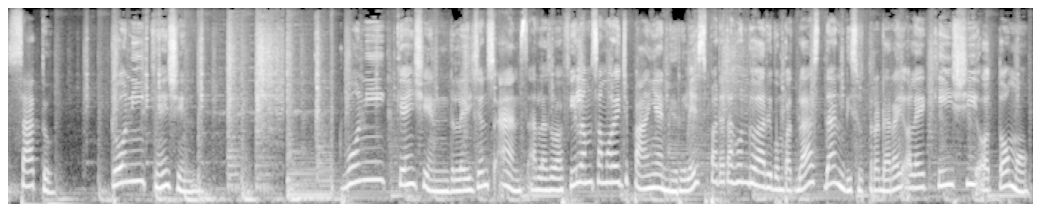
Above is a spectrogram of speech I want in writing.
Satu, Doni Kenshin Rurouni Kenshin The Legends Ends adalah sebuah film samurai Jepang yang dirilis pada tahun 2014 dan disutradarai oleh Keishi Otomo.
